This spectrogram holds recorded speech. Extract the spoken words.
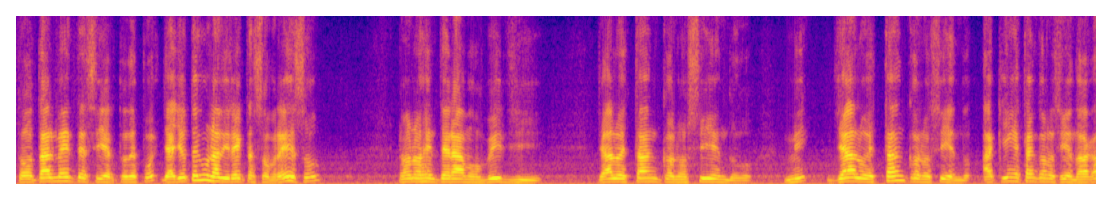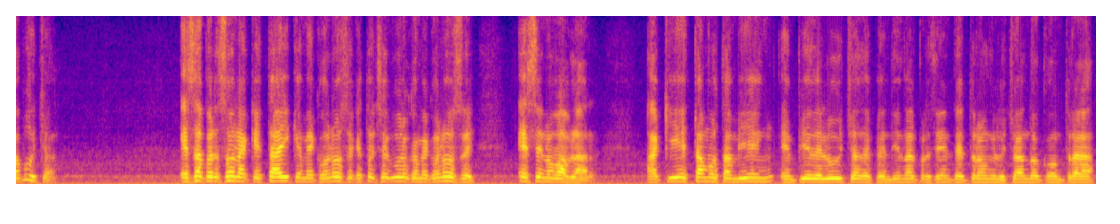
Totalmente cierto. Después, ya yo tengo una directa sobre eso. No nos enteramos, Virgi. Ya lo están conociendo. Ya lo están conociendo. ¿A quién están conociendo? ¿A la capucha? Esa persona que está ahí, que me conoce, que estoy seguro que me conoce, ese no va a hablar. Aquí estamos también en pie de lucha, defendiendo al presidente Trump y luchando contra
